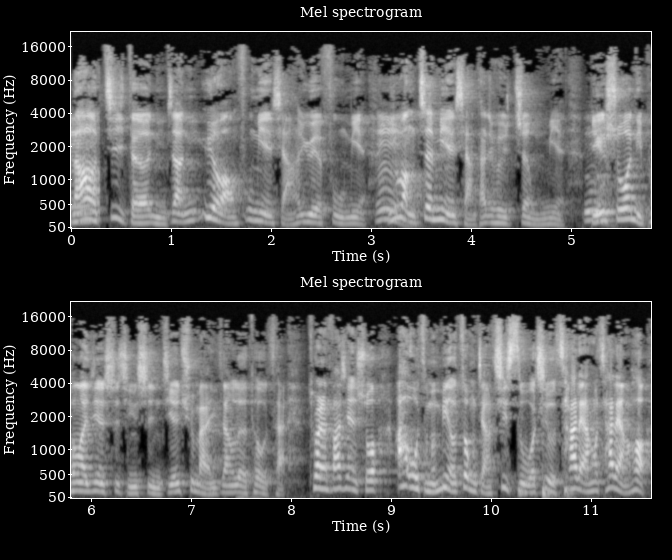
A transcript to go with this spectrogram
然后记得，你知道，你越往负面想，它越负面；你往正面想，它就会正面。比如说，你碰到一件事情是，你今天去买一张乐透彩，突然发现说啊，我怎么没有中奖？气死我！气死我！差两号，差两号，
